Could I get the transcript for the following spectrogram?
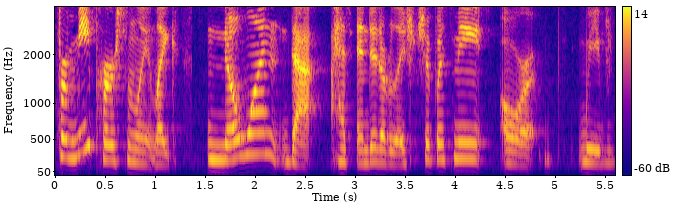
for me personally, like no one that has ended a relationship with me or we've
